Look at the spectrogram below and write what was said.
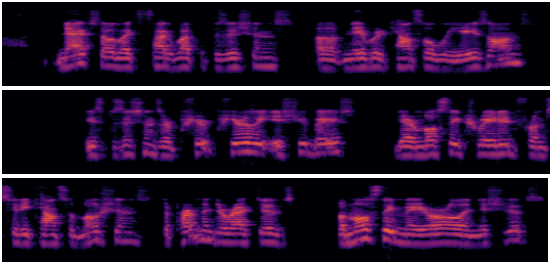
Uh, next, I would like to talk about the positions of neighborhood council liaisons. These positions are pure, purely issue-based. They're mostly created from city council motions, department directives, but mostly mayoral initiatives.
